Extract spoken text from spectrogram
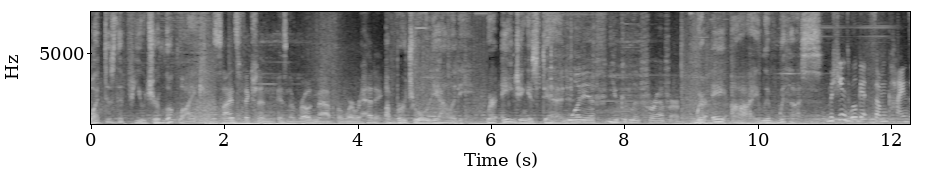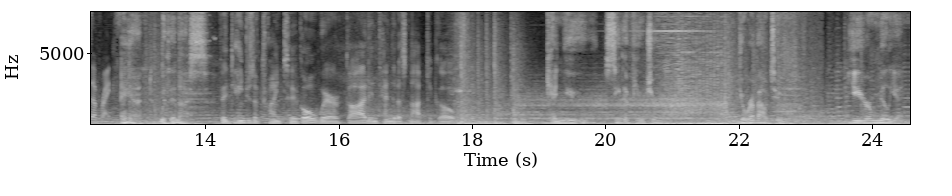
What does the future look like? Science fiction is the roadmap for where we're heading. A virtual reality where aging is dead. What if you could live forever? Where AI live with us. Machines will get some kinds of rights. And within us. The dangers of trying to go where God intended us not to go. Can you see the future? You're about to. Year Million.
